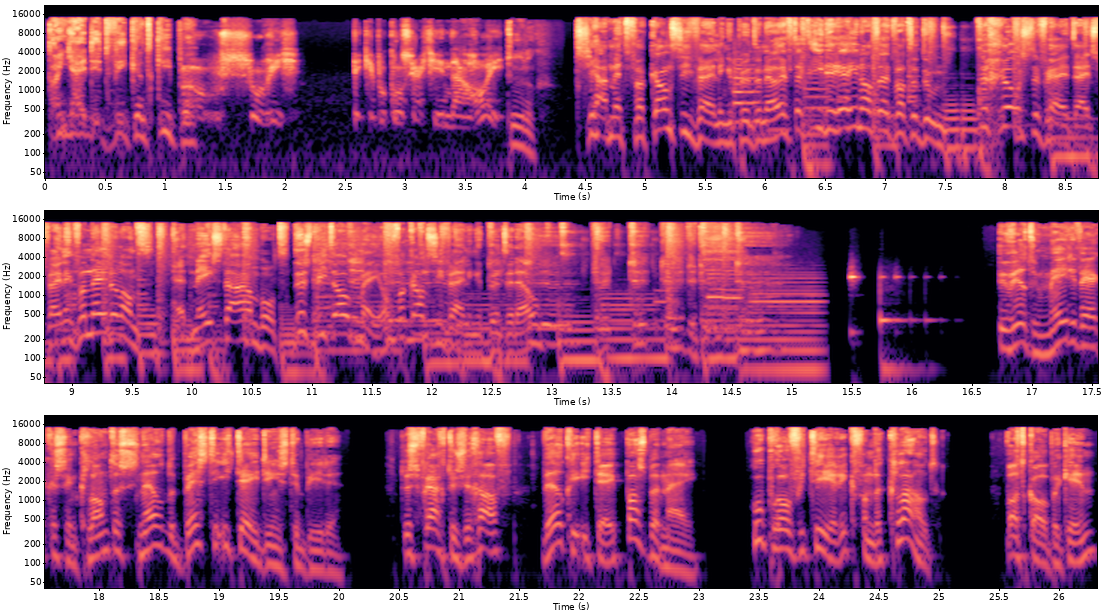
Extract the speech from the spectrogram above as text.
Kan jij dit weekend keepen? Oh, sorry. Ik heb een concertje in Ahoy. Tuurlijk. Tja, met vakantieveilingen.nl heeft echt iedereen altijd wat te doen. De grootste vrije tijdsveiling van Nederland. Het meeste aanbod. Dus bied ook mee op vakantieveilingen.nl. U wilt uw medewerkers en klanten snel de beste IT-diensten bieden. Dus vraagt u zich af, welke IT past bij mij? Hoe profiteer ik van de cloud? Wat koop ik in?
